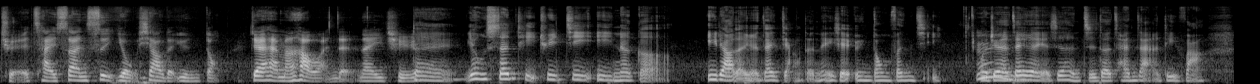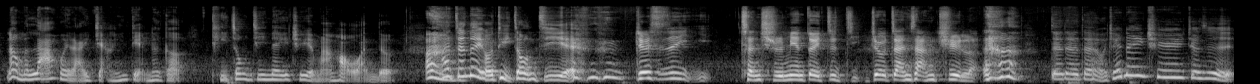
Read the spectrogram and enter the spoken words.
觉，才算是有效的运动，觉得还蛮好玩的那一区。对，用身体去记忆那个医疗人员在讲的那些运动分级。我觉得这个也是很值得参展的地方。那我们拉回来讲一点，那个体重机那一区也蛮好玩的，它真的有体重机耶，就是诚实面对自己就站上去了。对对对，我觉得那一区就是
